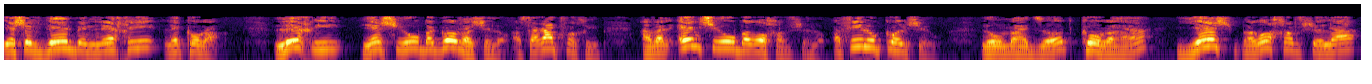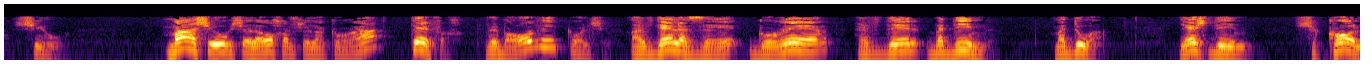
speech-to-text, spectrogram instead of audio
יש הבדל בין לחי לקורה. לחי, יש שיעור בגובה שלו, עשרה טפחים, אבל אין שיעור ברוחב שלו, אפילו כלשהו. לעומת זאת, קורה, יש ברוחב שלה שיעור. מה השיעור של הרוחב של הקורה? טפח, ובעובי כלשהו. ההבדל הזה גורר הבדל בדין. מדוע? יש דין שכל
